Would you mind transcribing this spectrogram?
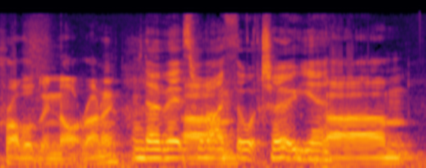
probably not running. no, that's what I Um, thought too, yeah. Um,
